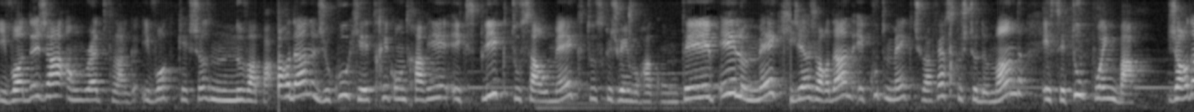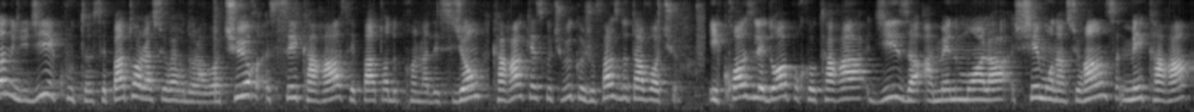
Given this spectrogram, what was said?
Il voit déjà un red flag. Il voit que quelque chose ne va pas. Jordan, du coup, qui est très contrarié, explique tout ça au mec, tout ce que je viens vous raconter. Et le mec, il dit à Jordan, écoute mec, tu vas faire ce que je te demande et c'est tout point barre. Jordan lui dit écoute c'est pas toi l'assureur de la voiture c'est Cara c'est pas à toi de prendre la décision. Cara qu'est-ce que tu veux que je fasse de ta voiture? Il croise les doigts pour que Cara dise amène-moi là chez mon assurance mais Cara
